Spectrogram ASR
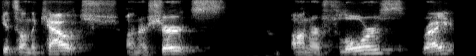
gets on the couch, on our shirts, on our floors, right?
